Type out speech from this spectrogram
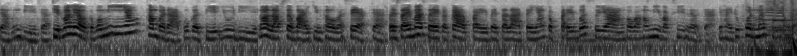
จ้ะมันดีจ้ะฉีดมาแล้วก็บ่มีอีหยังธรรมดาปกติอยู่ดี นอนหลับสบายกินข้าวก็แซ่บจ้ะไปไสมาไสก็กล้าไปไปตลาดไปยังก็ไปเบิดซุยาง เพราะว่าเฮามีวัคซีนแล้วจ้ะอยากให้ทุกคนมาฉีดจ้ะ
